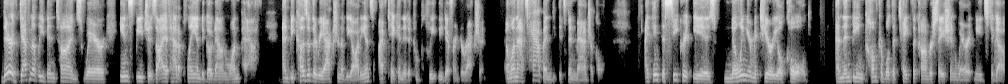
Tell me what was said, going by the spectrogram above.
There have definitely been times where in speeches I have had a plan to go down one path and because of the reaction of the audience, I've taken it a completely different direction. And when that's happened, it's been magical. I think the secret is knowing your material cold and then being comfortable to take the conversation where it needs to go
